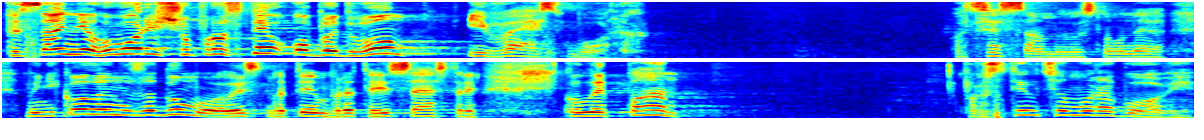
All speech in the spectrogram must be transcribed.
Писання говорить, що простив обидвом і весь борг. Оце саме основне. Ми ніколи не задумувались над тим, брати і сестри, коли пан простив цьому рабові,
